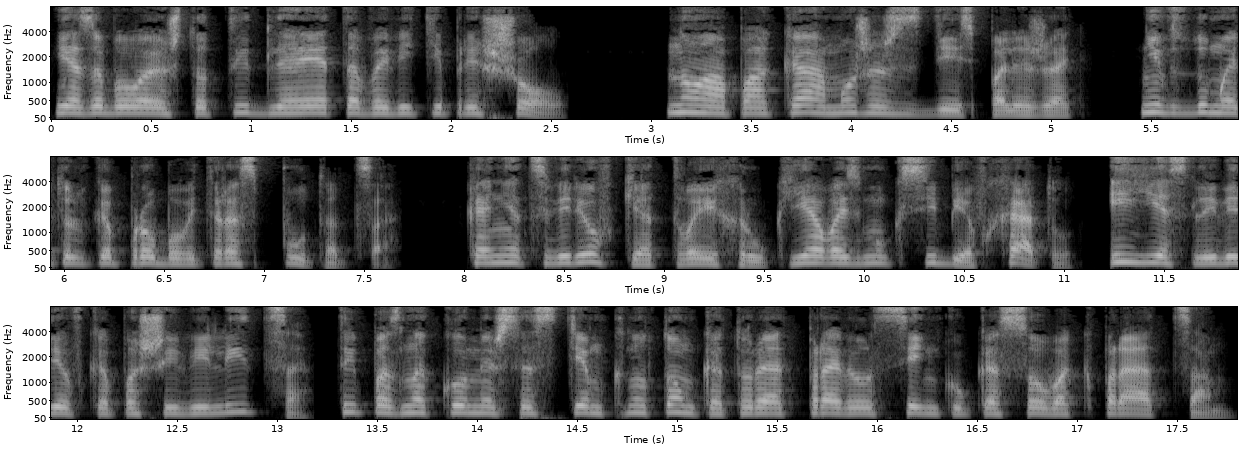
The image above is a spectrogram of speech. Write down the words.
Я забываю, что ты для этого ведь и пришел. Ну а пока можешь здесь полежать. Не вздумай только пробовать распутаться. Конец веревки от твоих рук я возьму к себе в хату, и если веревка пошевелится, ты познакомишься с тем кнутом, который отправил Сеньку Косова к праотцам».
